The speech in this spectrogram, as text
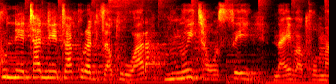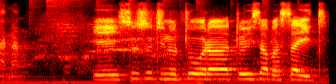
kuneta-neta kuratidza kurwara munoitawo sei? Nhai vakomana. Eh, isusu tinotora toisa pasaiti.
